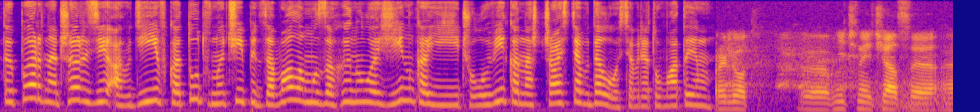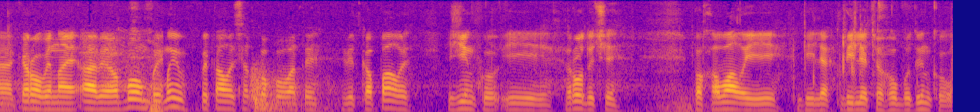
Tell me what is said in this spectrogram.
Тепер на черзі Авдіївка. Тут вночі під завалами загинула жінка. Її чоловіка, на щастя, вдалося врятувати. Прильот е, в нічний час е, керованої авіабомби. Ми питалися відкопувати, відкопали жінку і родичі поховали її біля, біля цього будинку.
